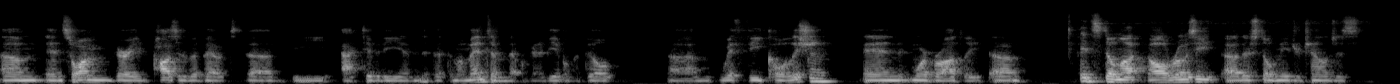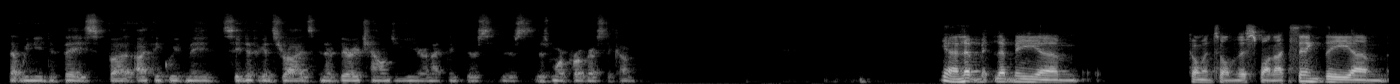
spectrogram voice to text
Um, and so I'm very positive about uh, the activity and the, momentum that we're going to be able to build um, with the coalition and more broadly. Um, it's still not all rosy. Uh, there's still major challenges that we need to face. But I think we've made significant strides in a very challenging year, and I think there's there's there's more progress to come. Yeah, let me let me um, comment on this one. I think the um,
